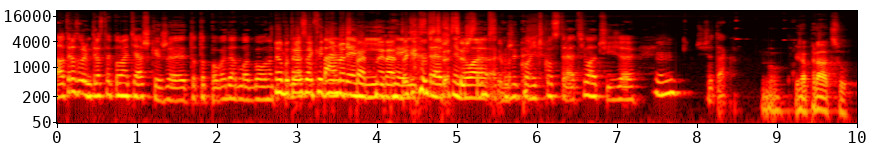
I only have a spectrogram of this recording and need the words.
Ale teraz hovorím, teraz to je plná ťažké, že toto povedať, lebo napríklad lebo teraz, ja keď pandémii, partnera, hej, tak strašne veľa akože koničkov strátila, čiže, mm. čiže tak. No, ja prácu.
